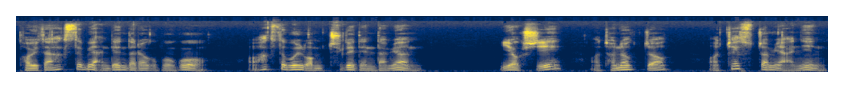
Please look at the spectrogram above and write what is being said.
더 이상 학습이 안 된다라고 보고 어, 학습을 멈추게 된다면 이 역시 어, 전역적 어, 최소점이 아닌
